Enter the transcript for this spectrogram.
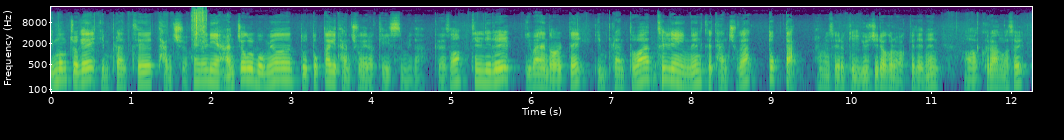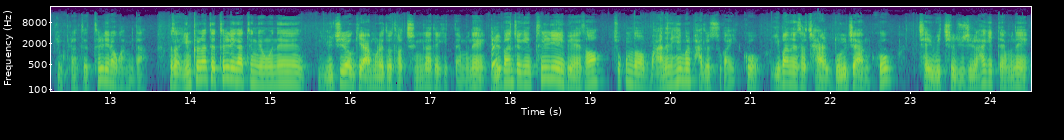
잇몸 쪽에 임플란트 단추, 틀니 안쪽을 보면 또 똑딱이 단추가 이렇게 있습니다. 그래서 틀니를 입안에 넣을 때 임플란트와 틀니에 있는 그 단추가 똑딱 하면서 이렇게 유지력을 얻게 되는 어, 그러한 것을 임플란트 틀니라고 합니다. 그래서 임플란트 틀니 같은 경우는 유지력이 아무래도 더 증가되기 때문에 일반적인 틀니에 비해서 조금 더 많은 힘을 받을 수가 있고 입안에서 잘 놀지 않고 제 위치를 유지를 하기 때문에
